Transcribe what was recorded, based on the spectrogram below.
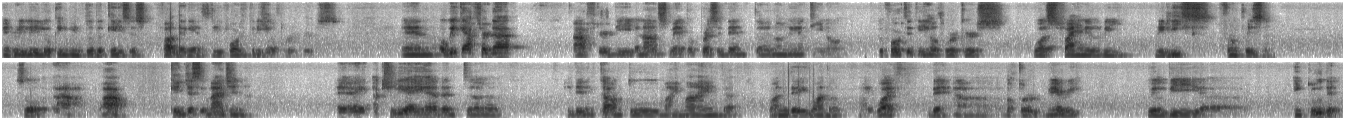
and really looking into the cases filed against the 43 health workers. And a week after that, after the announcement of President uh, Noynoy Aquino, the 43 health workers was finally released from prison. So, ah, wow, can you just imagine. I, actually, I haven't, uh, it didn't come to my mind that one day one of my wife, then, uh, Dr. Mary, will be uh, included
